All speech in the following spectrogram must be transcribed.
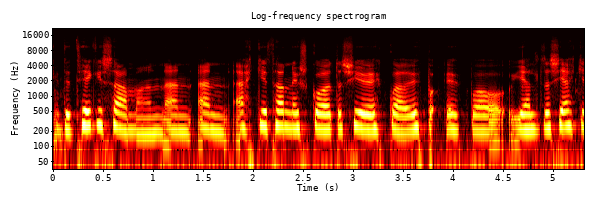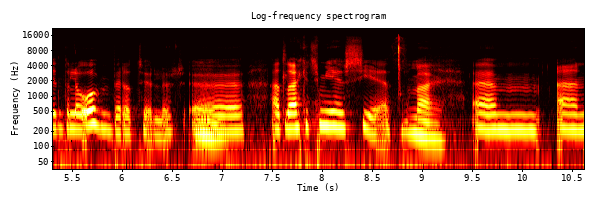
þetta er tekið saman, en, en ekki þannig sko að þetta séu eitthvað upp, upp á, ég held að þetta sé ekki endilega ofinbera tölur, Mm. uh, allavega ekkert sem ég hef séð. Nei, Um, en,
